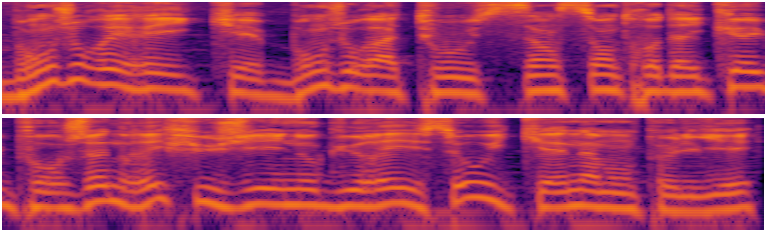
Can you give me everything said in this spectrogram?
Bonjour Eric, bonjour à tous. Un centre d'accueil pour jeunes réfugiés inauguré ce week-end à Montpellier.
